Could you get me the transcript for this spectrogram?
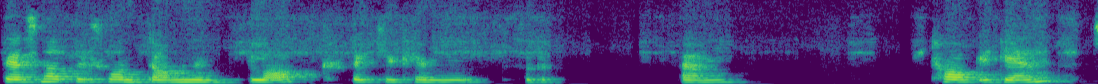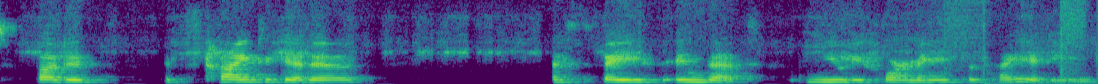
there's not this one dominant block that you can sort of um, talk against, but it's it's trying to get a a space in that newly forming society.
